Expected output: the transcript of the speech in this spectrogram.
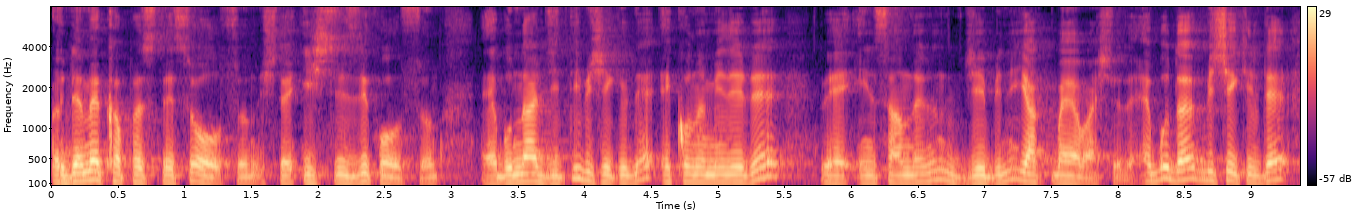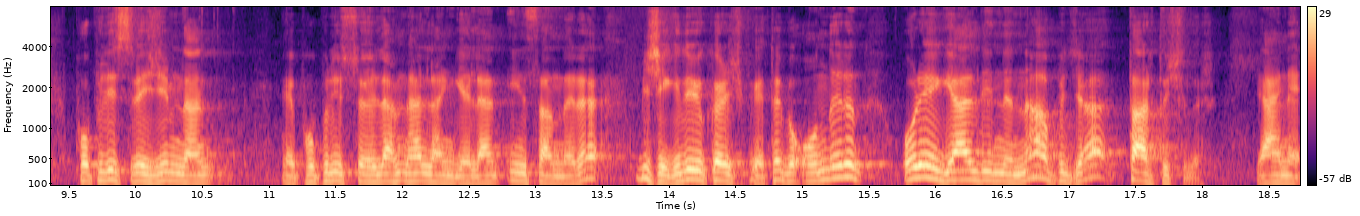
ödeme kapasitesi olsun, işte işsizlik olsun, e, bunlar ciddi bir şekilde ekonomileri ve insanların cebini yakmaya başladı. E, bu da bir şekilde popülist rejimden, e, popülist söylemlerle gelen insanlara bir şekilde yukarı çıkıyor. Tabii onların oraya geldiğinde ne yapacağı tartışılır. Yani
